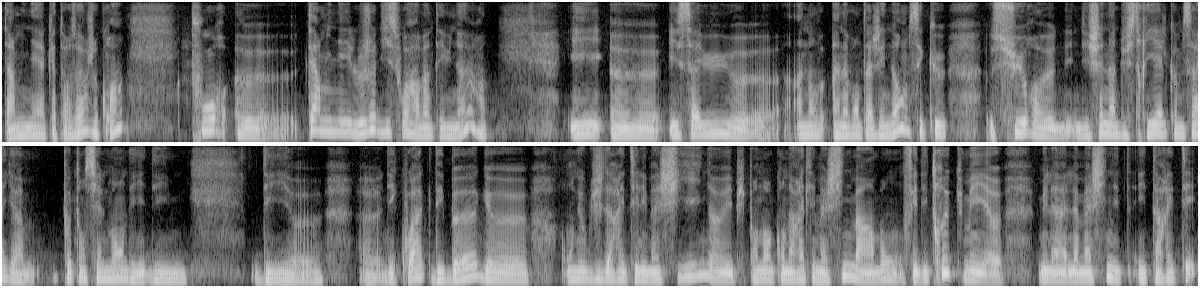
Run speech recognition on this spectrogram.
terminait à 14 heures, je crois pour euh, terminer le jeudi soir à 21h. Et, euh, et ça a eu euh, un, un, avantage énorme, c'est que sur euh, des chaînes industrielles comme ça, il y a potentiellement des, des des des couacs, des bugs. on est obligé d'arrêter les machines et puis pendant qu'on arrête les machines, ben bon, on fait des trucs, mais mais la, la machine est, est, arrêtée.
